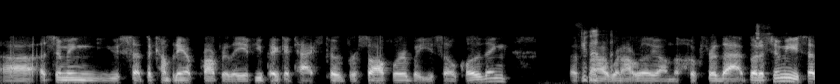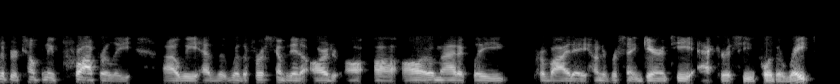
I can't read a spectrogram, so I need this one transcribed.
uh, assuming you set the company up properly. If you pick a tax code for software but you sell clothing, that's not we're not really on the hook for that. But assuming you set up your company properly, uh, we have we're the first company to art, uh, automatically provide a 100% guarantee accuracy for the rates.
